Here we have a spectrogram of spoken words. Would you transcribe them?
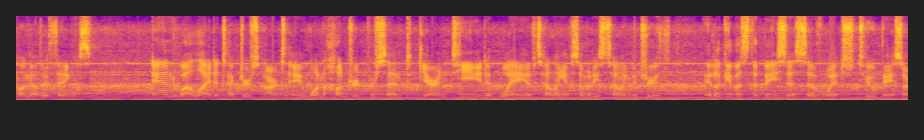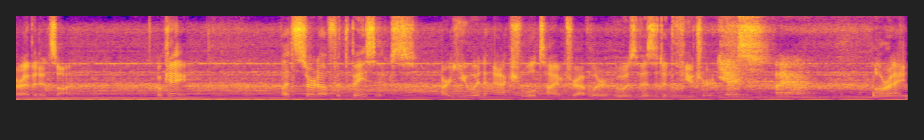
among other things. And while lie detectors aren't a 100% guaranteed way of telling if somebody's telling the truth, it'll give us the basis of which to base our evidence on. Okay, let's start off with the basics. Are you an actual time traveler who has visited the future? Yes, I am. All right.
